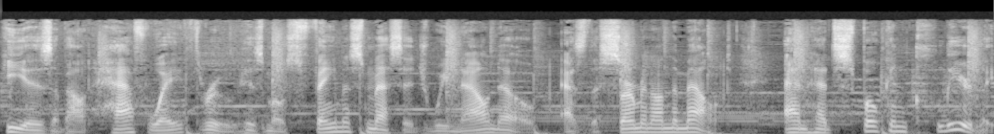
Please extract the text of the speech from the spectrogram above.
He is about halfway through his most famous message we now know as the Sermon on the Mount and had spoken clearly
